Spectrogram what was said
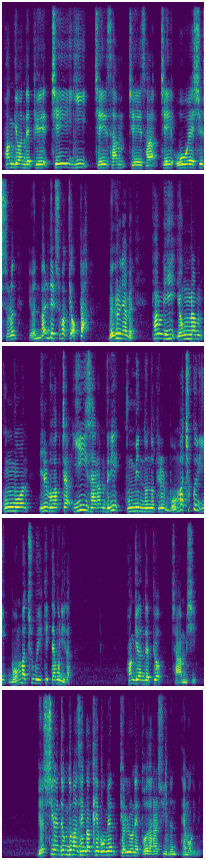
황교안 대표의 제2, 제3, 제4, 제5의 실수는 연발될 수밖에 없다. 왜 그러냐면 바로 이 영남 공무원 일부 학자 이 사람들이 국민 눈높이를 못 맞추고, 못 맞추고 있기 때문이다. 황교안 대표 잠시 몇 시간 정도만 생각해 보면 결론에 도달할 수 있는 대목입니다.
